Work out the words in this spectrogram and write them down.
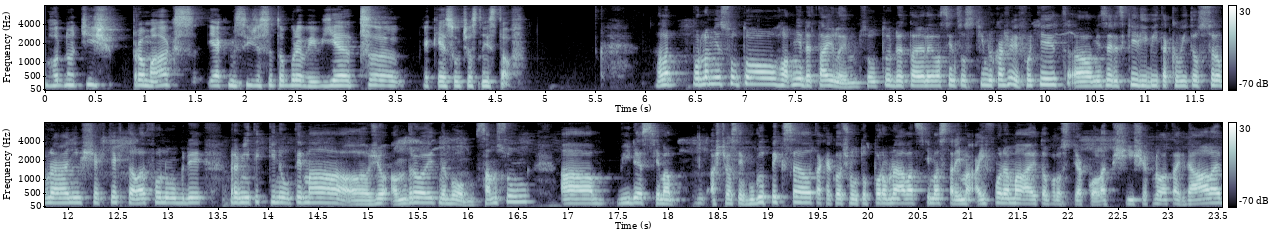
hodnotíš pro Max, jak myslíš, že se to bude vyvíjet, eh, jaký je současný stav? Ale podle mě jsou to hlavně detaily. Jsou to detaily, vlastně, co s tím dokáže vyfotit. Mně se vždycky líbí takový to srovnání všech těch telefonů, kdy první ty keynote má eh, že Android nebo Samsung a vyjde s těma, až vlastně Google Pixel, tak jako začnou to porovnávat s těma starýma iPhonema a je to prostě jako lepší všechno a tak dále.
